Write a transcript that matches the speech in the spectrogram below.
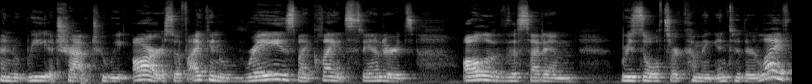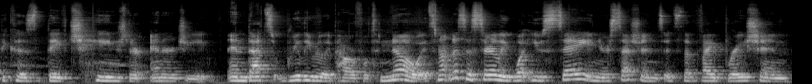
and we attract who we are. So if I can raise my client's standards, all of the sudden results are coming into their life because they've changed their energy. And that's really, really powerful to know. It's not necessarily what you say in your sessions, it's the vibration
